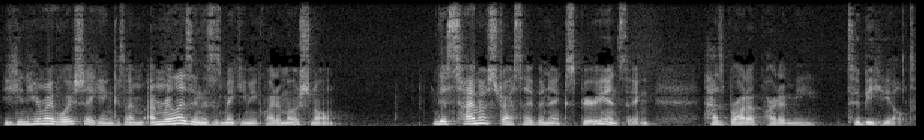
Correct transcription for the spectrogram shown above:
you can hear my voice shaking because I'm, I'm realizing this is making me quite emotional. This time of stress I've been experiencing has brought up part of me to be healed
